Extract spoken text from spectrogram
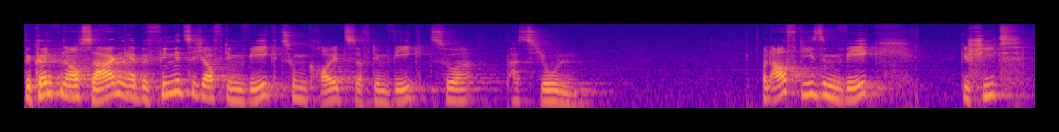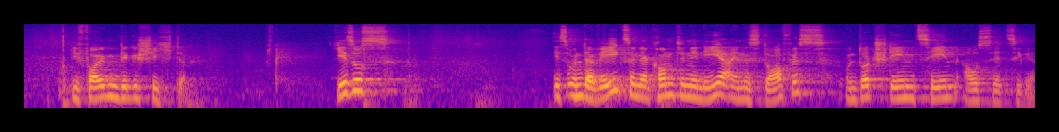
Wir könnten auch sagen, er befindet sich auf dem Weg zum Kreuz, auf dem Weg zur Passion. Und auf diesem Weg geschieht die folgende Geschichte. Jesus ist unterwegs und er kommt in die Nähe eines Dorfes und dort stehen zehn Aussätzige.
